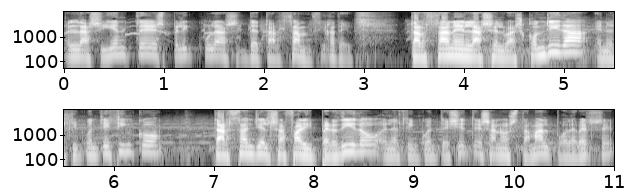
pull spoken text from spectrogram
las siguientes películas de Tarzán. Fíjate, Tarzán en la selva escondida en el 55, Tarzán y el safari perdido en el 57, esa no está mal, puede verse.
